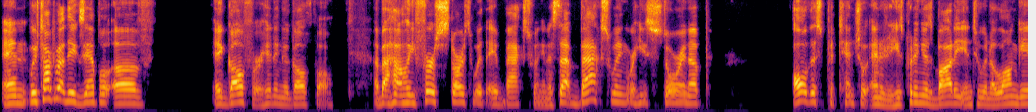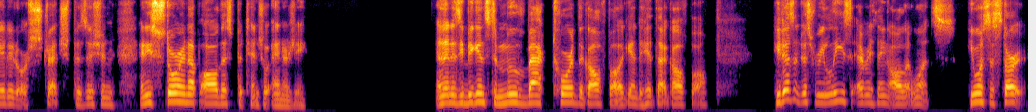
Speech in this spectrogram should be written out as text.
And we've talked about the example of a golfer hitting a golf ball, about how he first starts with a backswing. And it's that backswing where he's storing up all this potential energy. He's putting his body into an elongated or stretched position, and he's storing up all this potential energy. And then as he begins to move back toward the golf ball again to hit that golf ball, he doesn't just release everything all at once. He wants to start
